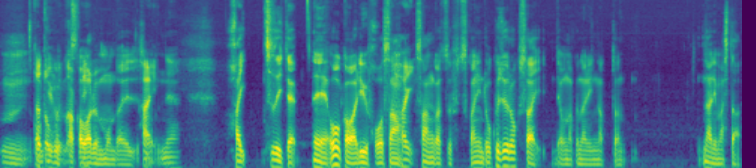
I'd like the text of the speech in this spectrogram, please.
うん、だと思いますね関わる問題ですよね。はい。続いて、えー大川隆法さん、はい3月2日に66歳でお亡くなりになった、なりました。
